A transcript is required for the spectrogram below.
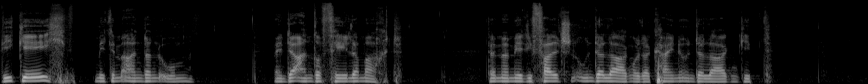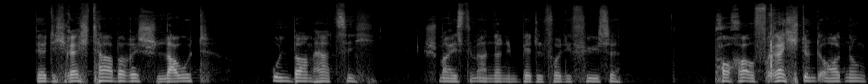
Wie gehe ich mit dem anderen um, wenn der andere Fehler macht? Wenn man mir die falschen Unterlagen oder keine Unterlagen gibt? Werde ich rechthaberisch, laut, unbarmherzig, schmeiß dem anderen im Bettel vor die Füße, poche auf Recht und Ordnung.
